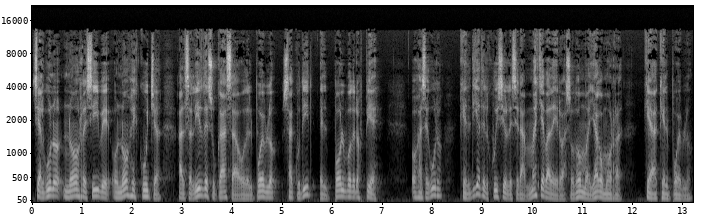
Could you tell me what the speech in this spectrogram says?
Si alguno no os recibe o no os escucha al salir de su casa o del pueblo, sacudid el polvo de los pies. Os aseguro que el día del juicio le será más llevadero a Sodoma y a Gomorra que a aquel pueblo.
